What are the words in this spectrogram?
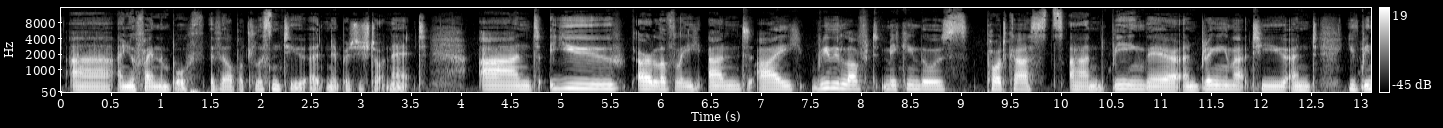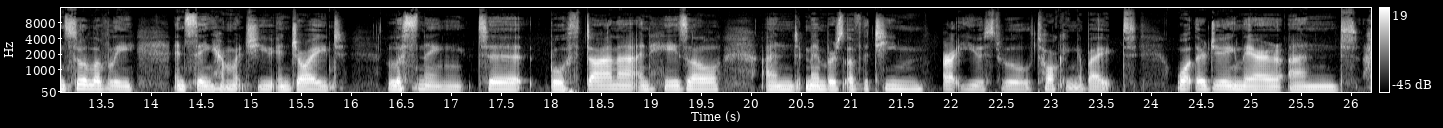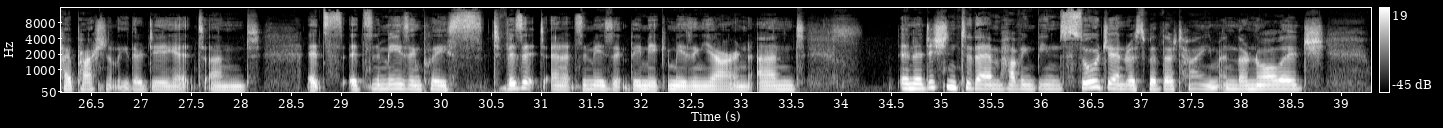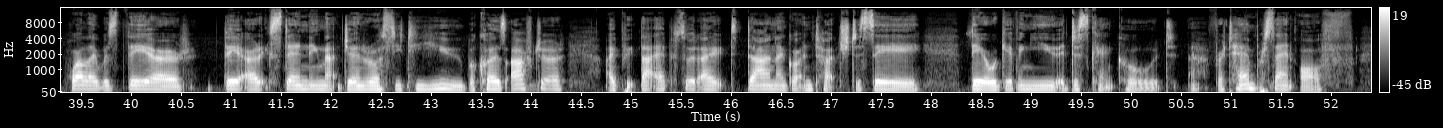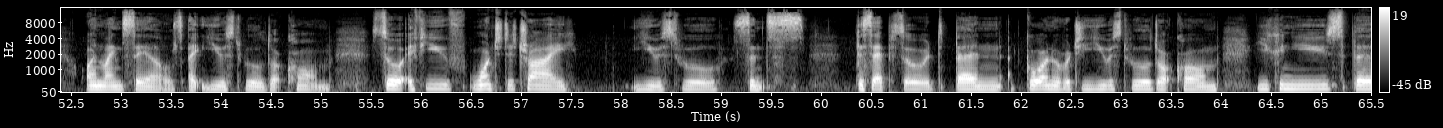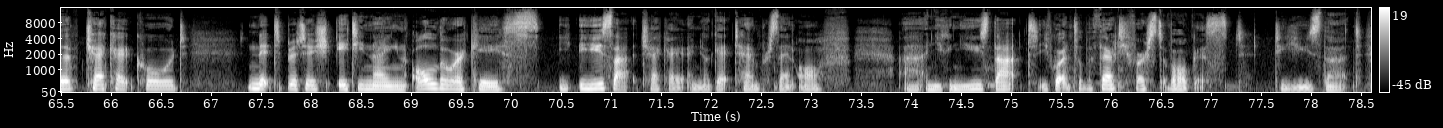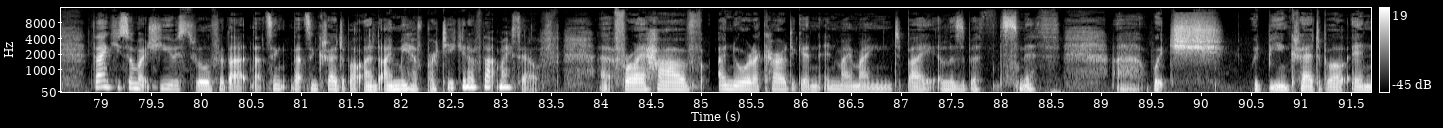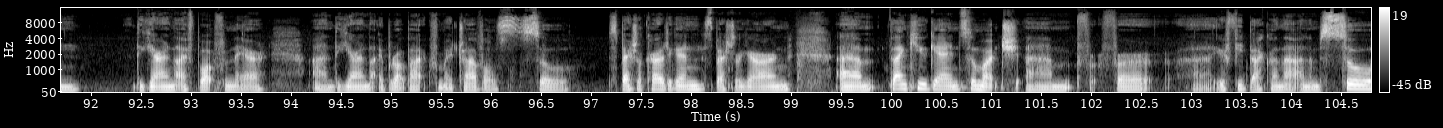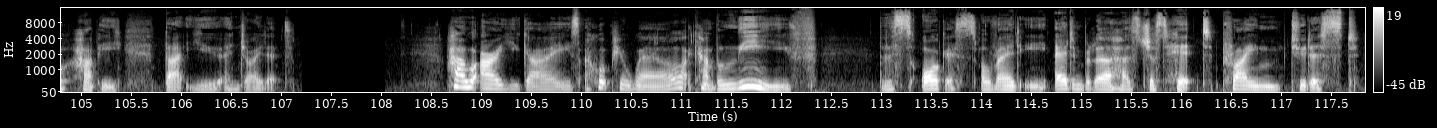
uh, and you'll find them both available to listen to at knitbritish.net. And you are lovely, and I really loved making those podcasts and being there and bringing that to you. And you've been so lovely in saying how much you enjoyed listening to both Dana and Hazel and members of the team at Uist Wool talking about what they're doing there and how passionately they're doing it and it's it's an amazing place to visit, and it's amazing. They make amazing yarn, and in addition to them having been so generous with their time and their knowledge while I was there, they are extending that generosity to you because after I put that episode out, Dana got in touch to say they were giving you a discount code uh, for 10% off online sales at uistwool.com. So if you've wanted to try Uist Wool since this episode, then go on over to uistwool.com. You can use the checkout code knitbritish89, all lowercase. Use that checkout and you'll get 10% off. Uh, and you can use that. You've got until the 31st of August to use that. Thank you so much, Uist Wool, for that. That's in, that's incredible, and I may have partaken of that myself, uh, for I have a Nora cardigan in my mind by Elizabeth Smith, uh, which would be incredible in the yarn that I've bought from there and the yarn that I brought back from my travels. So special cardigan, special yarn. Um, thank you again so much um, for, for uh, your feedback on that, and I'm so happy that you enjoyed it. How are you guys? I hope you're well. I can't believe this is August already. Edinburgh has just hit prime tourist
